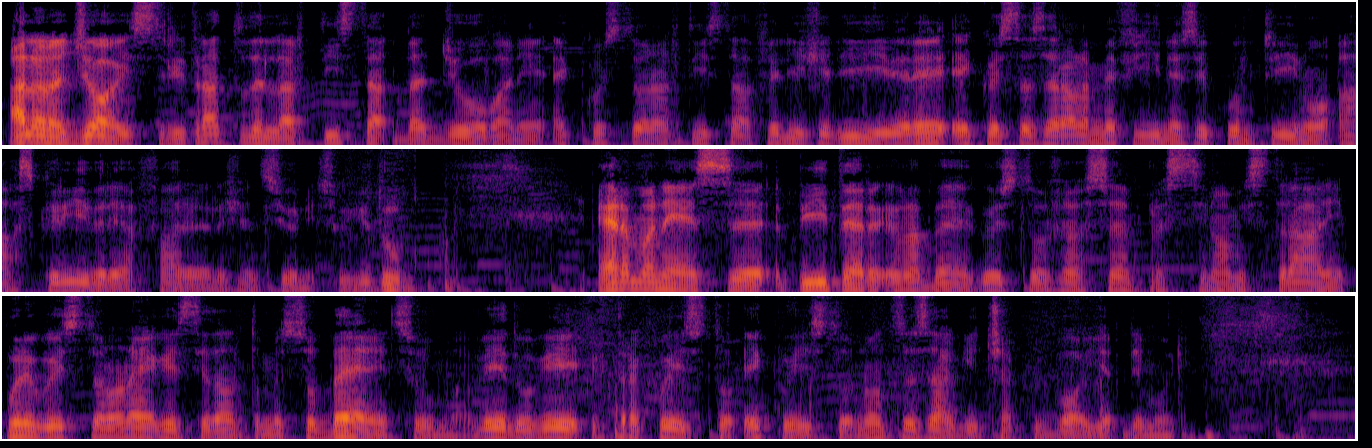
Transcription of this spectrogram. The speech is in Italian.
Allora, Joyce, ritratto dell'artista da giovane, e questo è un artista felice di vivere e questa sarà la mia fine se continuo a scrivere e a fare le recensioni su YouTube. Herman S. Peter, vabbè, questo ha sempre questi nomi strani. Pure questo non è che sia tanto messo bene, insomma. Vedo che tra questo e questo non si sa chi ha più voglia di morire.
